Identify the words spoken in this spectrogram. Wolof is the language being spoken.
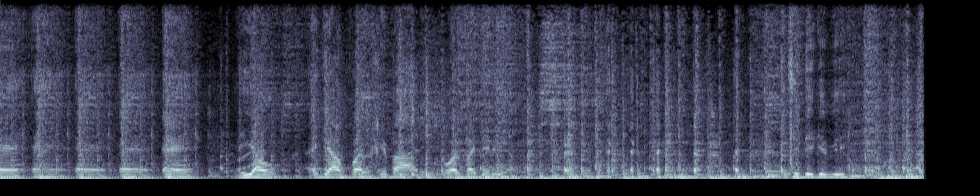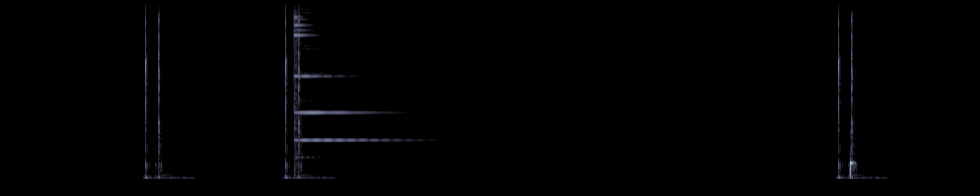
eh eh eh eh eh yow jàppal xibaar yi wal fajiri ci digg bi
